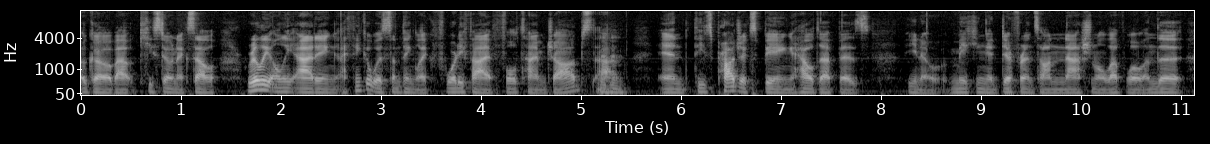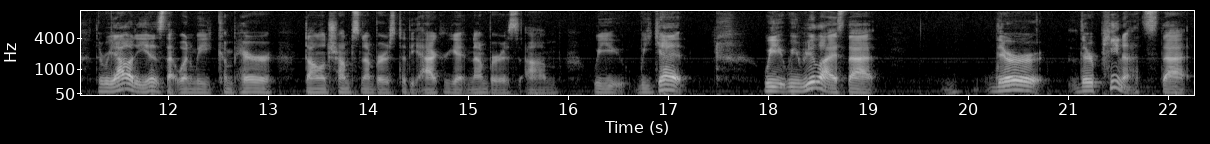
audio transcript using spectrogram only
ago about Keystone XL really only adding, I think it was something like 45 full-time jobs, um, and these projects being held up as you know making a difference on a national level. And the the reality is that when we compare Donald Trump's numbers to the aggregate numbers, um, we we get we we realize that they're they're peanuts that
